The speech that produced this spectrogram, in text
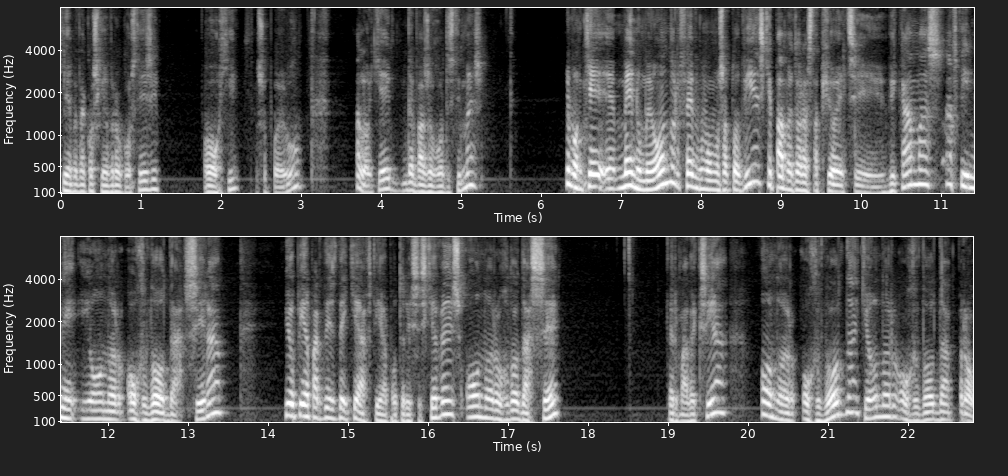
1500 ευρώ κοστίζει. Όχι, θα σου πω εγώ. Αλλά ok, okay, δεν βάζω εγώ τις τιμές. Λοιπόν, και ε, μένουμε Honor, φεύγουμε όμως από το VS και πάμε τώρα στα πιο έτσι δικά μας. Αυτή είναι η Honor 80 σειρά, η οποία απαρτίζεται και αυτή από τρεις συσκευές. Honor 80C, θερμαδεξία, Honor 80 και Honor 80 Pro.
